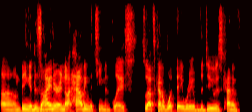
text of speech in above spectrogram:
Um, being a designer and not having the team in place. So that's kind of what they were able to do is kind of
